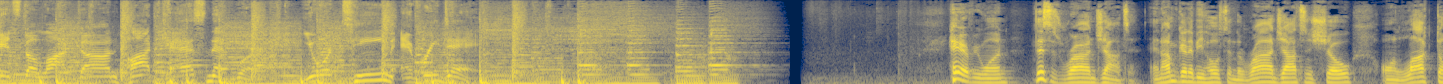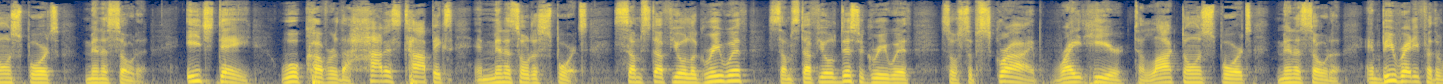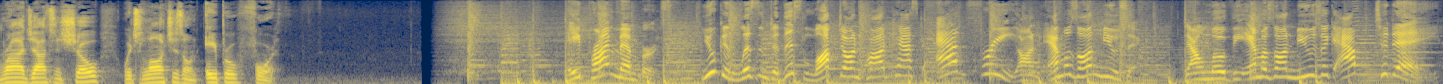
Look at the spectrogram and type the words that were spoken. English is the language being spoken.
It's the Locked On Podcast Network, your team every day. Hey everyone, this is Ron Johnson, and I'm going to be hosting the Ron Johnson Show on Locked On Sports Minnesota. Each day, we'll cover the hottest topics in Minnesota sports. Some stuff you'll agree with, some stuff you'll disagree with. So subscribe right here to Locked On Sports Minnesota and be ready for the Ron Johnson Show, which launches on April 4th. Hey, Prime members, you can listen to this Locked On podcast ad free on Amazon Music. Download the Amazon Music app today.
